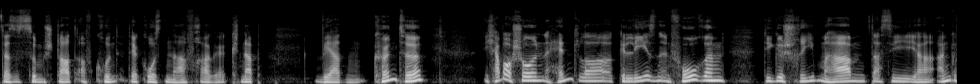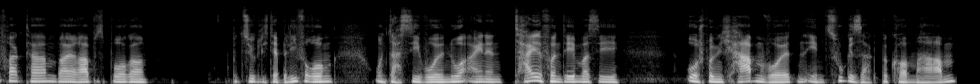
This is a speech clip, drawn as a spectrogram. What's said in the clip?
dass es zum Start aufgrund der großen Nachfrage knapp werden könnte. Ich habe auch schon Händler gelesen in Foren, die geschrieben haben, dass sie ja angefragt haben bei Ravensburger bezüglich der Belieferung und dass sie wohl nur einen Teil von dem, was sie ursprünglich haben wollten, eben zugesagt bekommen haben.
